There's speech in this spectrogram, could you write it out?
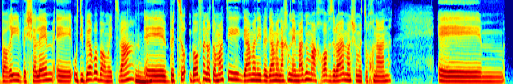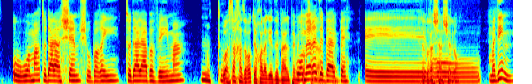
בריא ושלם, אה, הוא דיבר בבר מצווה, Mm-hmm. אה, בצו- באופן אוטומטי גם אני וגם מנחם נעמדנו מאחוריו, זה לא היה משהו מתוכנן. אה, הוא אמר תודה להשם שהוא בריא, תודה לאבא ואימא, נו, טוב. הוא עשה חזרות, הוא יכול להגיד את זה בעל פה הוא מתוך אומר שינה, את זה בעל כן. פה. אה, את הדרשה והוא שלו. מדהים,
